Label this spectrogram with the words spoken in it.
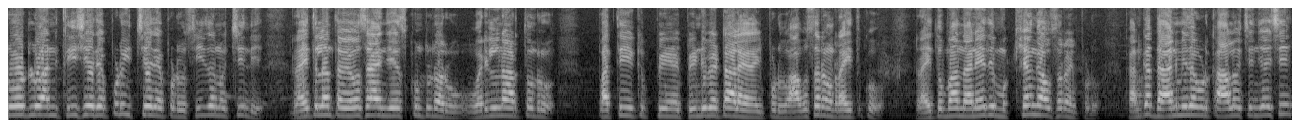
రోడ్లు అన్ని తీసేది ఎప్పుడు ఇచ్చేది ఎప్పుడు? సీజన్ వచ్చింది. రైతులంతా వ్యవసాయం చేసుకుంటున్నారు. వరిలు నాడుతున్నారు పత్తికి పి- పిండి పెట్టాలి. ఇప్పుడు అవసరం రైతుకు. రైతు బంధు అనేది ముఖ్యంగా అవసరం ఇప్పుడు. కనుక దాని మీద కూడా ఆలోచన చేసి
